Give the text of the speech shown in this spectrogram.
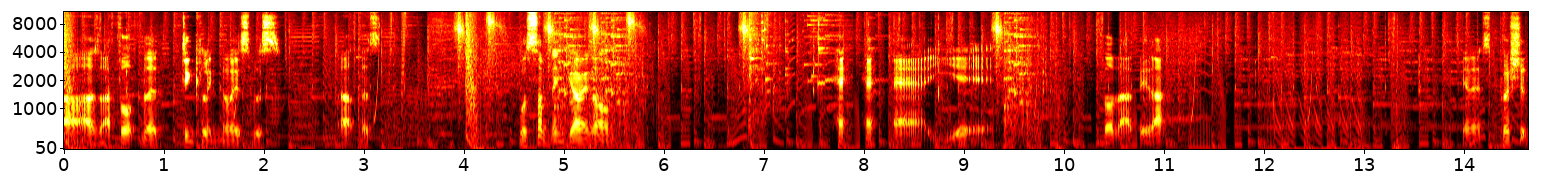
I, I thought the tinkling noise was... Oh, there's... Was something going on. yeah. Thought that'd be that. Yeah, let's push it,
